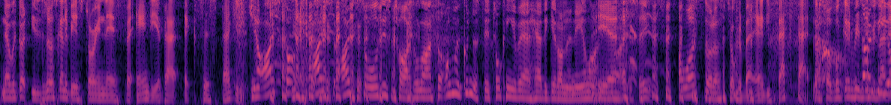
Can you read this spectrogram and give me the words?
Now we've got. There's also going to be a story in there for Andy about excess baggage. Now, I saw, I, s- I saw this title and I thought, oh my goodness, they're talking about how to get on an airline Yeah. go overseas. I was thought I was talking about Andy's back fat. I thought we're going to be Don't moving that be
